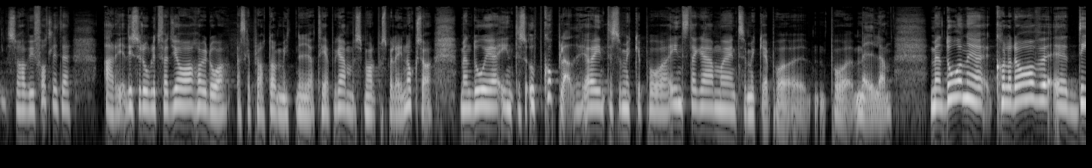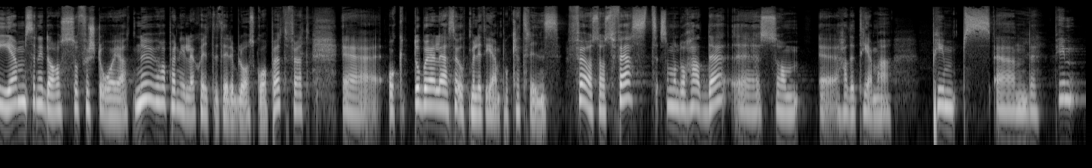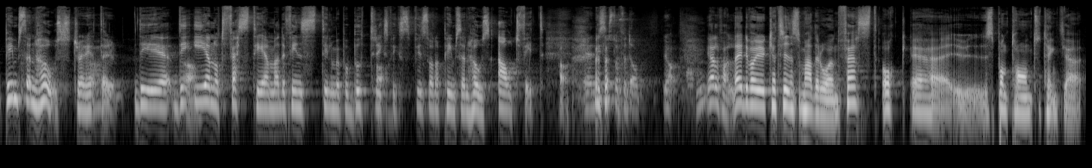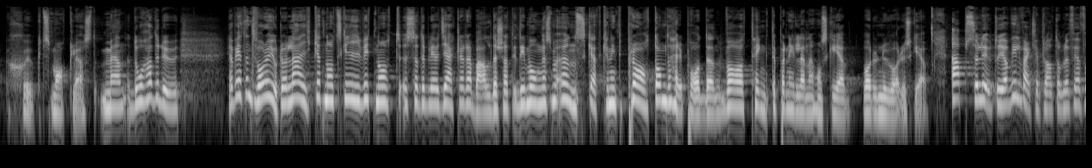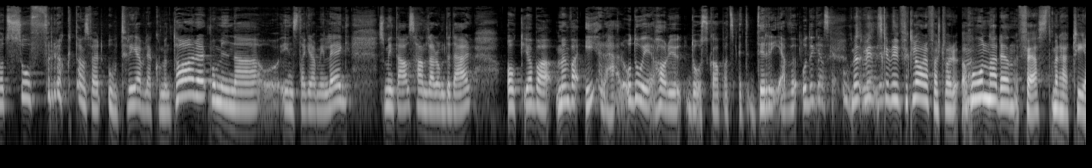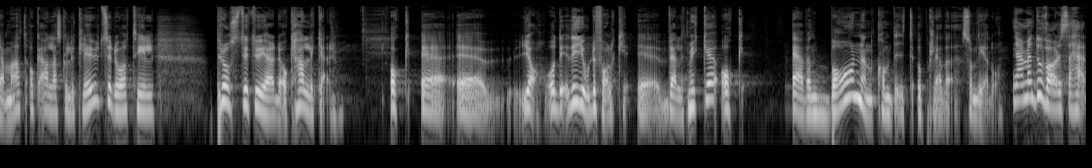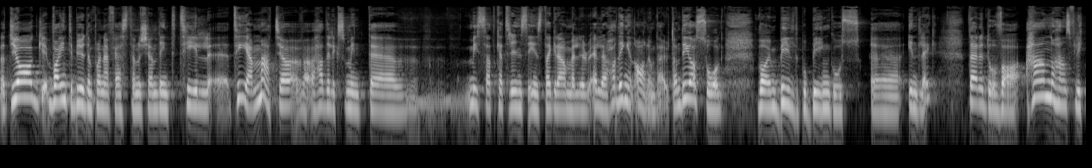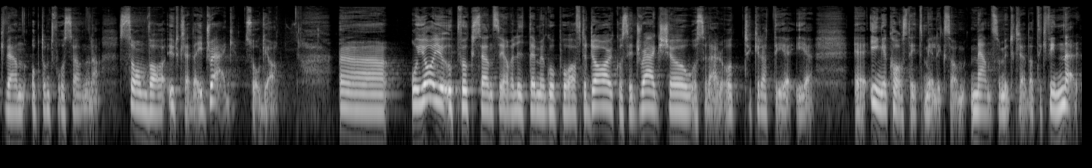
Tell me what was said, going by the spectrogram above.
så har vi fått lite arga. Det är så roligt för att jag har ju då, jag ska prata om mitt nya tv-program som jag håller på att spela in också. Men då är jag inte så uppkopplad. Jag är inte så mycket på Instagram och jag är inte så mycket på, på mejlen. Men då när jag kollade av eh, DM sen idag så förstår jag att nu har Pernilla skitit i det blå skåpet. För att, eh, och då började jag läsa upp mig lite grann på Katrins födelsedagsfest som hon då hade eh, som eh, hade tema Pimps and... Pim, Pimps and Hoes, tror jag det heter. Det, det ja. är något festtema. Det finns till och med på Buttricks ja. finns, finns sådana Pimps and Hoes outfit. Ja. Eh, det får stå för dem. Ja, i alla fall. Nej, det var ju Katrin som hade då en fest och eh, spontant så tänkte jag sjukt smaklöst. Men då hade du jag vet inte vad du har gjort. Du har likat något, skrivit något så att det blev ett jäkla rabalder. Så att det är många som har önskat. Kan inte prata om det här i podden? Vad tänkte Pernilla när hon skrev vad du nu var du skrev? Absolut, och jag vill verkligen prata om det för jag har fått så fruktansvärt otrevliga kommentarer på mina Instagram-inlägg som inte alls handlar om det där. Och jag bara, men vad är det här? Och då är, har det ju då skapats ett drev. Och det är ganska otrevligt. Men ska vi förklara först? Vad det, hon hade en fest med det här temat och alla skulle klä ut sig då till prostituerade och hallickar. Och, eh, eh, ja, och det, det gjorde folk eh, väldigt mycket. Och även barnen kom dit uppklädda som det då? Nej, men då var det så här att jag var inte bjuden på den här festen och kände inte till eh, temat. Jag hade liksom inte eh, missat Katrins Instagram eller, eller hade ingen aning om det här. Utan det jag såg var en bild på Bingos eh, inlägg där det då var han och hans flickvän och de två sönerna som var utklädda i drag, såg jag. Uh, och jag är ju uppvuxen sen jag var liten med att gå på After Dark och se dragshow och sådär och tycker att det är eh, inget konstigt med liksom män som är utklädda till kvinnor.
